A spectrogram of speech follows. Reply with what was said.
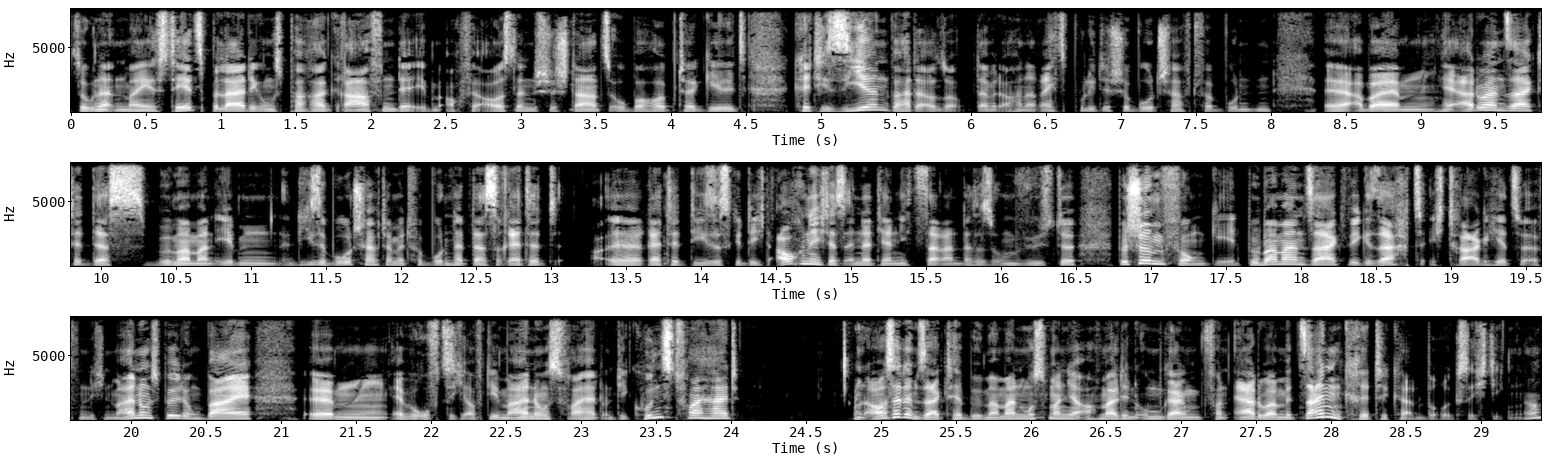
sogenannten Majestätsbeleidigungsparagraphen, der eben auch für ausländische Staatsoberhäupter gilt, kritisieren, hat also damit auch eine rechtspolitische Botschaft verbunden. Äh, aber ähm, Herr Erdogan sagte, dass Böhmermann eben diese Botschaft damit verbunden hat, das rettet, äh, rettet dieses Gedicht auch nicht. Das ändert ja nichts daran, dass es um wüste Beschimpfung geht. Böhmermann sagt, wie gesagt, ich trage hier zur öffentlichen Meinungsbildung bei. Ähm, er beruft sich auf die Meinungsfreiheit und die Kunstfreiheit. Und außerdem sagt Herr Böhmermann, muss man ja auch mal den Umgang von Erdogan mit seinen Kritikern berücksichtigen. Ne?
